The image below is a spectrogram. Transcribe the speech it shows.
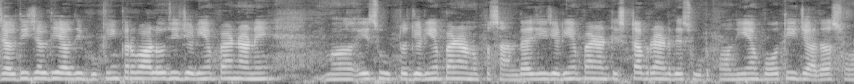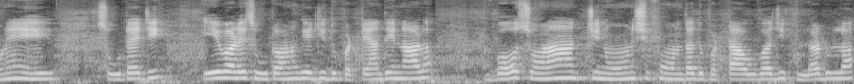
ਜਲਦੀ ਜਲਦੀ ਆਪਦੀ ਬੁਕਿੰਗ ਕਰਵਾ ਲਓ ਜੀ, ਜਿਹੜੀਆਂ ਭੈਣਾਂ ਨੇ ਇਹ ਸੂਟ ਜਿਹੜੀਆਂ ਭੈਣਾਂ ਨੂੰ ਪਸੰਦ ਹੈ ਜੀ, ਜਿਹੜੀਆਂ ਭੈਣਾਂ ਟਿਸਟਾ ਬ੍ਰਾਂਡ ਦੇ ਸੂਟ ਪਾਉਂਦੀਆਂ, ਬਹੁਤ ਹੀ ਜ਼ਿਆਦਾ ਸੋਹਣੇ ਇਹ ਸੂਟ ਹੈ ਜੀ। ਇਹ ਵਾਲੇ ਸੂਟ ਆਉਣਗੇ ਜੀ ਦੁਪੱਟਿਆਂ ਦੇ ਨਾਲ। ਬਹੁਤ ਸੋਹਣਾ ਚਿਨੋਨ ਸ਼ਿਫੋਨ ਦਾ ਦੁਪੱਟਾ ਆਊਗਾ ਜੀ ਖੁੱਲਾ ਡੁੱਲਾ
